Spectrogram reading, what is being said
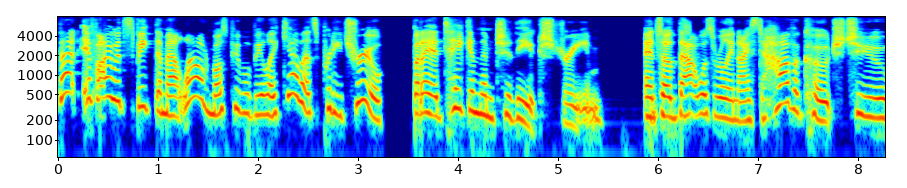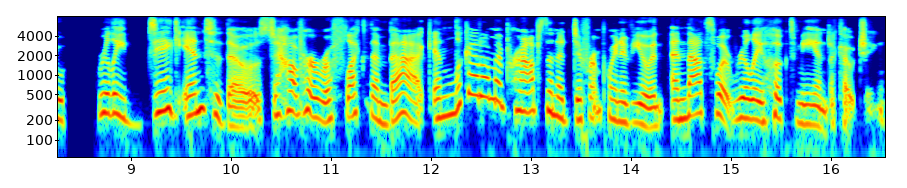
that if I would speak them out loud, most people would be like, yeah, that's pretty true but I had taken them to the extreme. And so that was really nice to have a coach to really dig into those, to have her reflect them back and look at them and perhaps in a different point of view. And, and that's what really hooked me into coaching.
